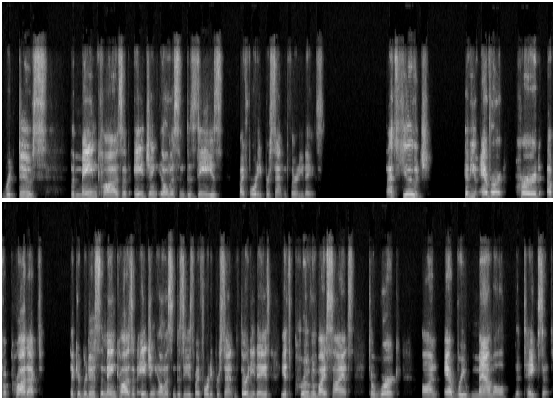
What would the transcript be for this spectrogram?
reduce the main cause of aging, illness, and disease by 40% in 30 days. That's huge. Have you ever heard of a product that could reduce the main cause of aging, illness, and disease by 40% in 30 days? It's proven by science to work on every mammal that takes it.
